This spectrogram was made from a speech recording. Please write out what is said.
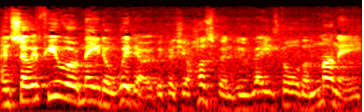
And so if you were made a widow because your husband, who raised all the money,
